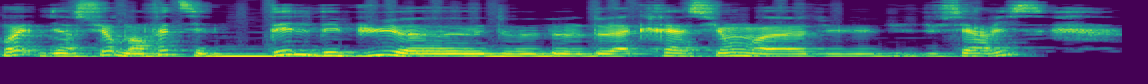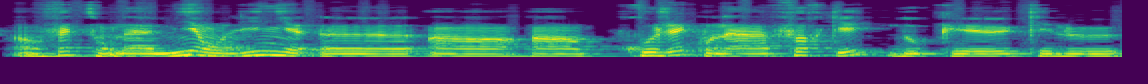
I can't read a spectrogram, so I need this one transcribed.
Ouais, bien sûr. Bah, en fait, c'est dès le début euh, de, de, de, la création euh, du, du, service. En fait, on a mis en ligne euh, un, un, projet qu'on a forqué, donc euh, qui est le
